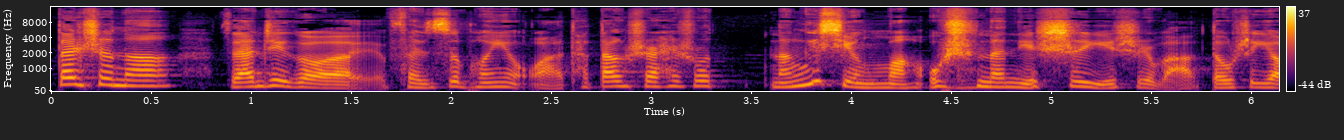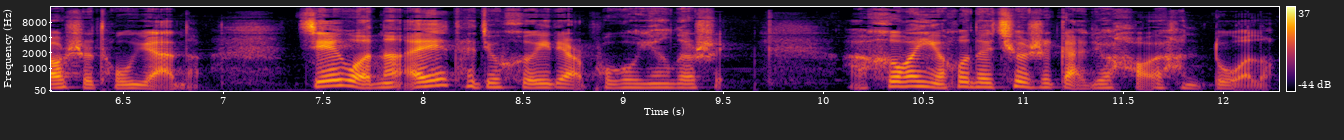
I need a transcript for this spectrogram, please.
但是呢，咱这个粉丝朋友啊，他当时还说能行吗？我说那你试一试吧，都是药食同源的。结果呢，哎，他就喝一点蒲公英的水。啊，喝完以后呢，确实感觉好很多了。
